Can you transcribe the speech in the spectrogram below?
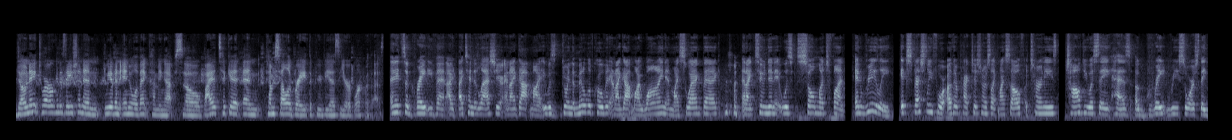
donate to our organization. And we have an annual event coming up. So buy a ticket and come celebrate the previous year of work with us. And it's a great event. I, I attended last year and I got my, it was during the middle of COVID and I got my wine and my swag bag and I tuned in. It was so much fun. And really, especially for other practitioners like myself, attorneys, Child USA has a great resource. They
